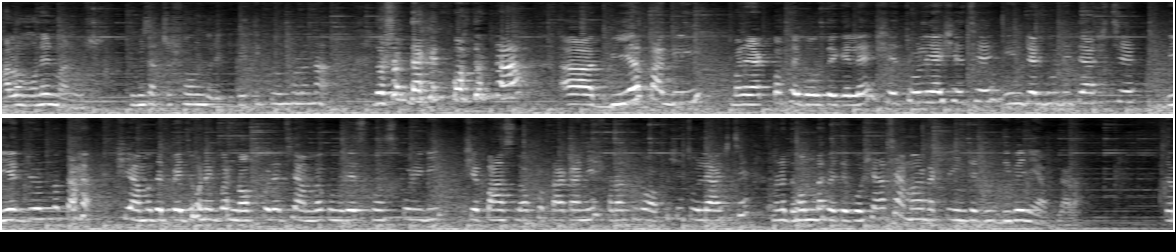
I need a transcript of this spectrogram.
ভালো মনের মানুষ। তুমি চাচ্ছ সুন্দরী কি ব্যতিক্রম হলো না? দর্শক, দেখেন কতটা বিয়ে পাগলি। মানে এক কথায় বলতে গেলে, সে চলে এসেছে ইন্টারভিউ দিতে আসছে। বিয়ের জন্য তা, সে আমাদের পেজে অনেকবার নক করেছে, আমরা কোনো রেসপন্স করিনি। সে পাঁচ লক্ষ টাকা নিয়ে সরাসরি অফিসে চলে আসছে মানে ধন্দা পেতে বসে আছে। আমার একটা ইন্টারভিউ দিবেনি আপনারা। তো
